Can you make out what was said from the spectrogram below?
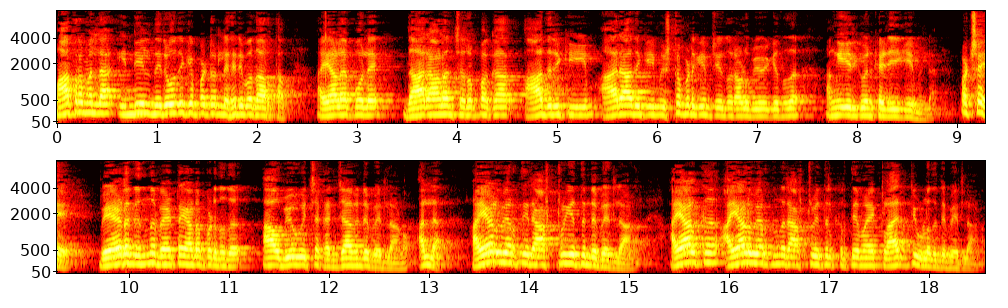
മാത്രമല്ല ഇന്ത്യയിൽ നിരോധിക്കപ്പെട്ട ഒരു ലഹരി പദാർത്ഥം. അയാളെ പോലെ ധാരാളം ചെറുപ്പക്കാർ ആദരിക്കുകയും ആരാധിക്കുകയും ഇഷ്ടപ്പെടുകയും ചെയ്യുന്ന ഒരാൾ ഉപയോഗിക്കുന്നത് അംഗീകരിക്കുവാൻ കഴിയുകയുമില്ല. പക്ഷേ വേടൻ ഇന്ന് വേട്ടയാടപ്പെടുന്നത് ആ ഉപയോഗിച്ച കഞ്ചാവിന്റെ പേരിലാണോ? അല്ല അയാൾ ഉയർത്തിയ രാഷ്ട്രീയത്തിന്റെ പേരിലാണ്. അയാൾക്ക് അയാൾ ഉയർത്തുന്ന രാഷ്ട്രീയത്തിൽ കൃത്യമായ ക്ലാരിറ്റി ഉള്ളതിന്റെ പേരിലാണ്.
